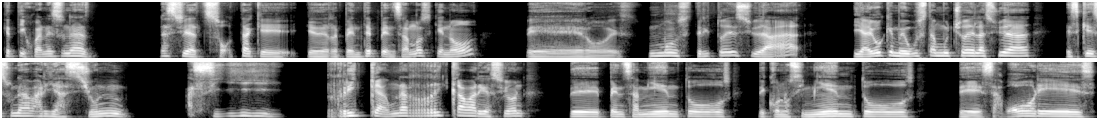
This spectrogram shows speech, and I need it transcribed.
Que Tijuana es una, una ciudad sota que, que de repente pensamos que no, pero es un monstruito de ciudad. Y algo que me gusta mucho de la ciudad es que es una variación así rica, una rica variación de pensamientos, de conocimientos, de sabores,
